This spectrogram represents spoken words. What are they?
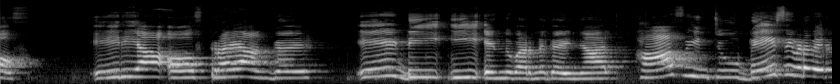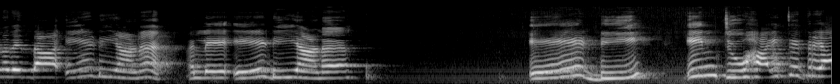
of area of triangle A D E എന്ന് പറഞ്ഞു കഴിഞ്ഞാൽ ഹാഫ് ഇന്റു ബേസ് ഇവിടെ വരുന്നത് എന്താ? എ ഡി ആണ്. അല്ലേ? എ ഡി ആണ്. എ ഡി ഇന്റു ഹൈറ്റ് എത്രയാ?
